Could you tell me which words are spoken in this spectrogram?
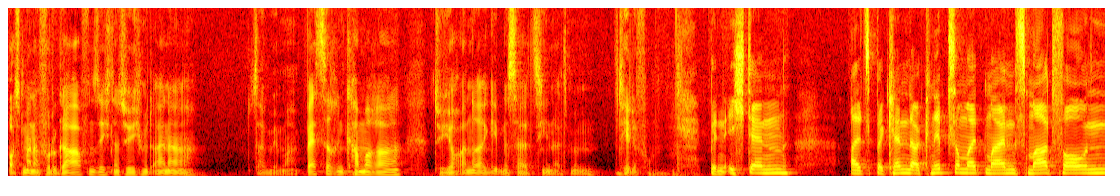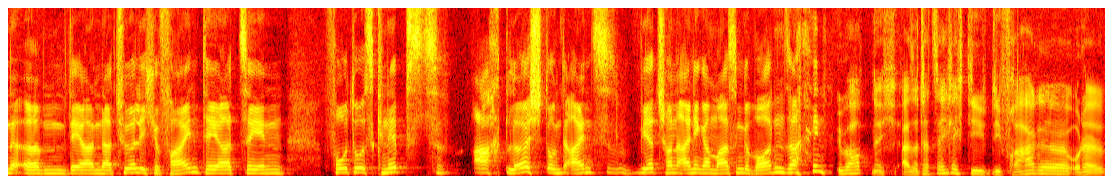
aus meiner Fotografensicht natürlich mit einer, sagen wir mal, besseren Kamera natürlich auch andere Ergebnisse erzielen als mit dem Telefon. Bin ich denn als bekennender Knipser mit meinem Smartphone ähm, der natürliche Feind, der zehn Fotos knipst, acht löscht und eins wird schon einigermaßen geworden sein? Überhaupt nicht. Also tatsächlich die, die Frage oder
